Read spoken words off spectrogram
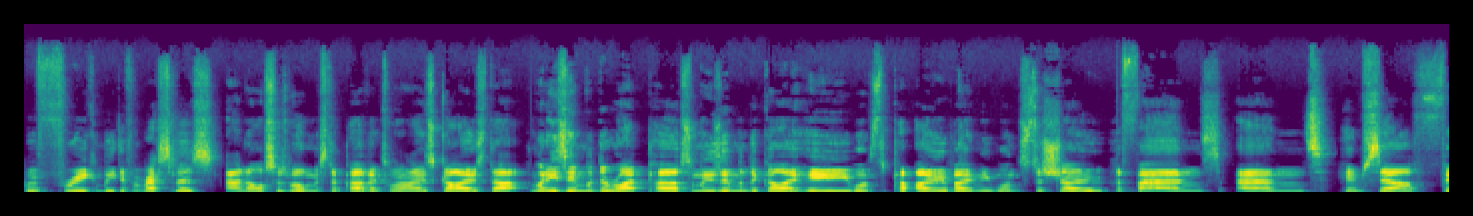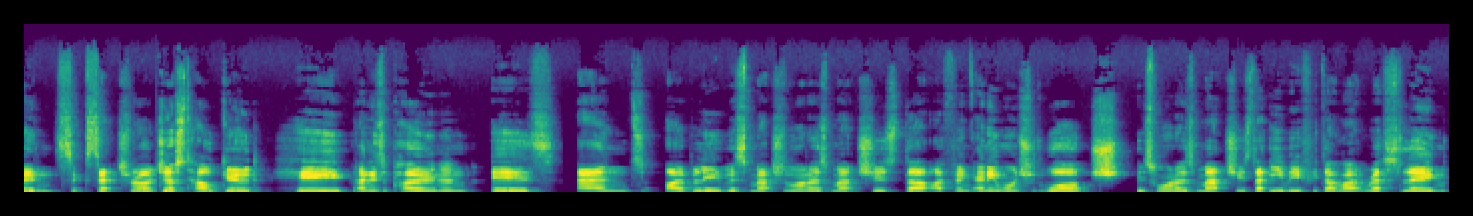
with three completely different wrestlers, and also as well, Mr. Perfect's one of those guys that when he's in with the right person, when he's in with the guy who he wants to put over and he wants to show the fans and himself, Vince, etc., just how good he and his opponent is. And I believe this match is one of those matches that I think anyone should watch. It's one of those matches that even if you don't like wrestling,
